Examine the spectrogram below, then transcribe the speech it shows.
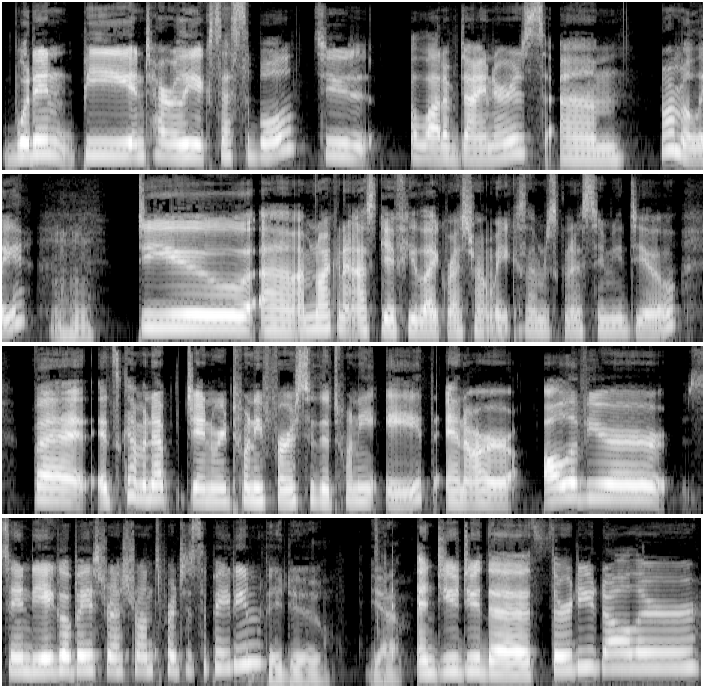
wouldn't be entirely accessible to a lot of diners um, normally. Mhm. Do you? Uh, I'm not going to ask you if you like Restaurant Week because I'm just going to assume you do. But it's coming up January 21st through the 28th, and are all of your San Diego-based restaurants participating? They do. Yeah. And do you do the thirty dollar?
